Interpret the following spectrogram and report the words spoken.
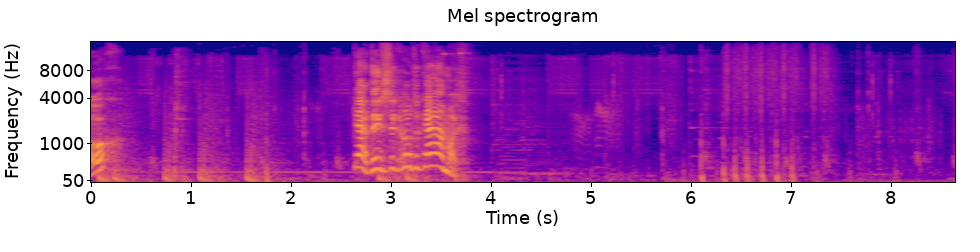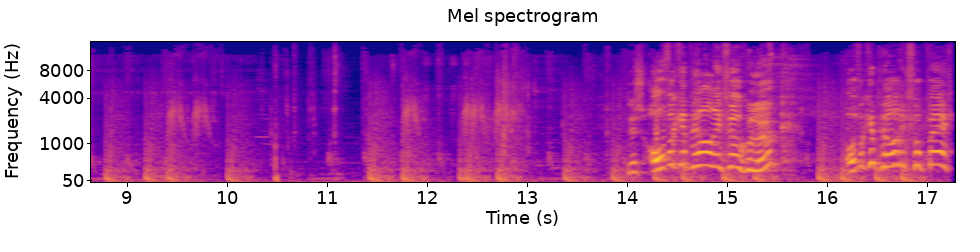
Toch? Ja, dit is de grote kamer. Dus of ik heb heel erg veel geluk, of ik heb heel erg veel pech.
